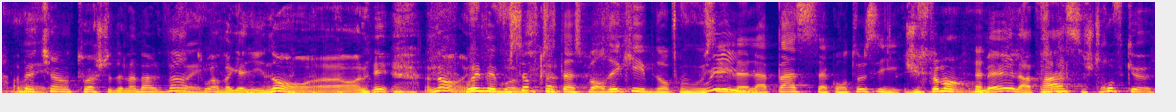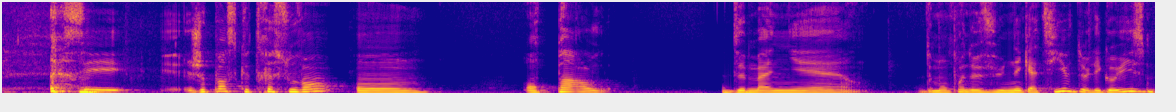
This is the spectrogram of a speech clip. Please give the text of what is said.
ah ben oui. tiens, toi je te donne la balle, va, toi va gagner. Non, euh, on est, non. Oui, mais vous sauf que c'est un sport d'équipe, donc vous savez, la, la passe, ça compte aussi. Justement, mais la passe, je trouve que c'est. Je pense que très souvent, on, on parle de manière, de mon point de vue, négative de l'égoïsme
